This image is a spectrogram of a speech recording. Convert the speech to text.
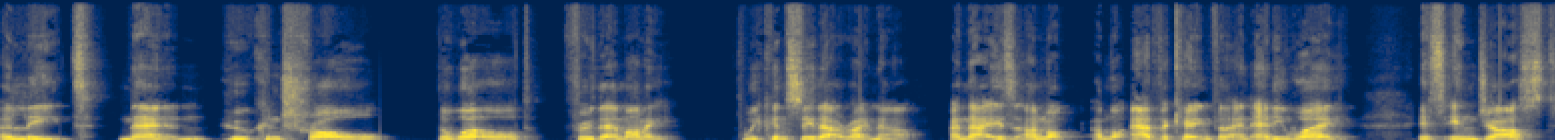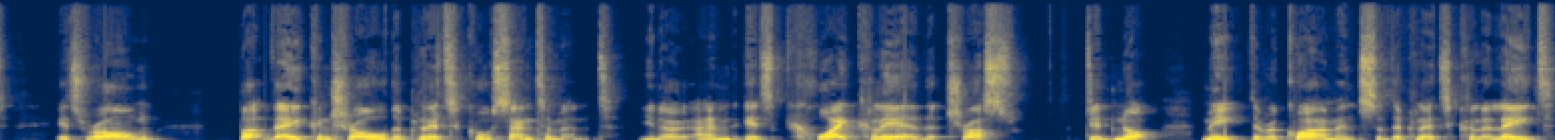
elite men who control the world through their money. We can see that right now, and that is, I'm not, I'm not advocating for that in any way. It's unjust it's wrong, but they control the political sentiment, you know, and it's quite clear that Truss did not meet the requirements of the political elite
